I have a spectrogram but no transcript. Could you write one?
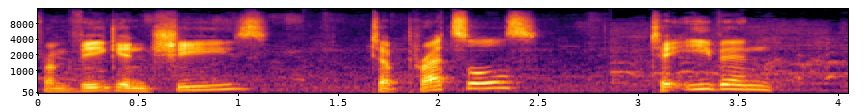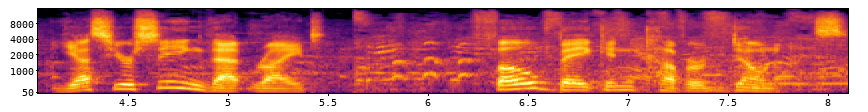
From vegan cheese to pretzels to even, yes, you're seeing that right, faux bacon covered donuts.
